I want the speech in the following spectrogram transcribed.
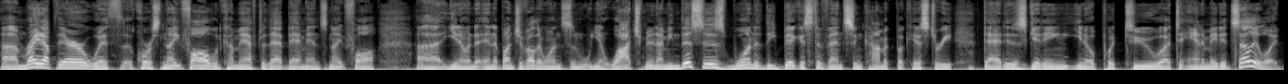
um, right up there with of course Knightfall would come after that Batman's Knightfall, uh, you know, and, and, a bunch of other ones and you know Watchmen. I mean, this is one of the biggest events in comic book history that is getting you know put to uh, to animated celluloid.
